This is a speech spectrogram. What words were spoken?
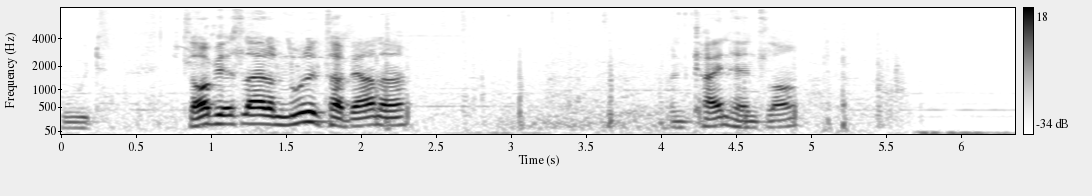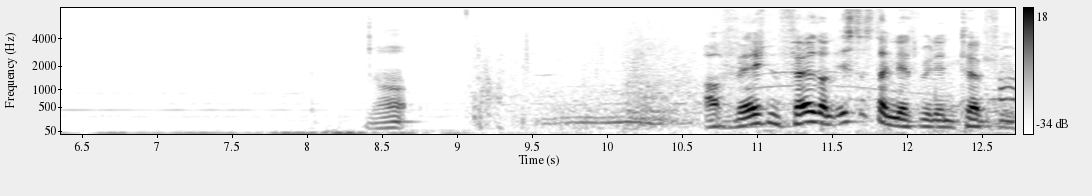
Gut. Ich glaube, hier ist leider nur eine Taverne. Und kein Händler. Ja. Auf welchen Feldern ist es denn jetzt mit den Töpfen?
